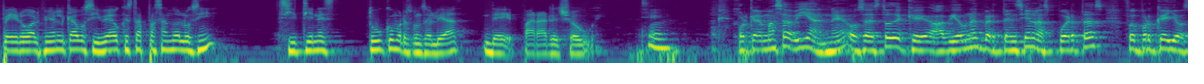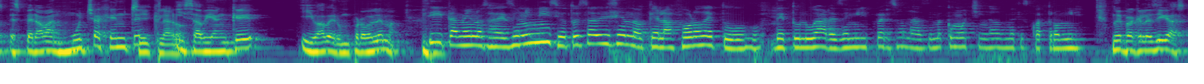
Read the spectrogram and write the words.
Pero al fin y al cabo, si veo que está pasando algo así, sí tienes tú como responsabilidad de parar el show, güey. Sí. Porque además sabían, ¿eh? O sea, esto de que había una advertencia en las puertas fue porque ellos esperaban mucha gente Sí, claro. y sabían que iba a haber un problema. Sí, también, o sea, desde un inicio tú estás diciendo que el aforo de tu, de tu lugar es de mil personas. Dime cómo chingados metes cuatro mil. No, y para que les digas,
